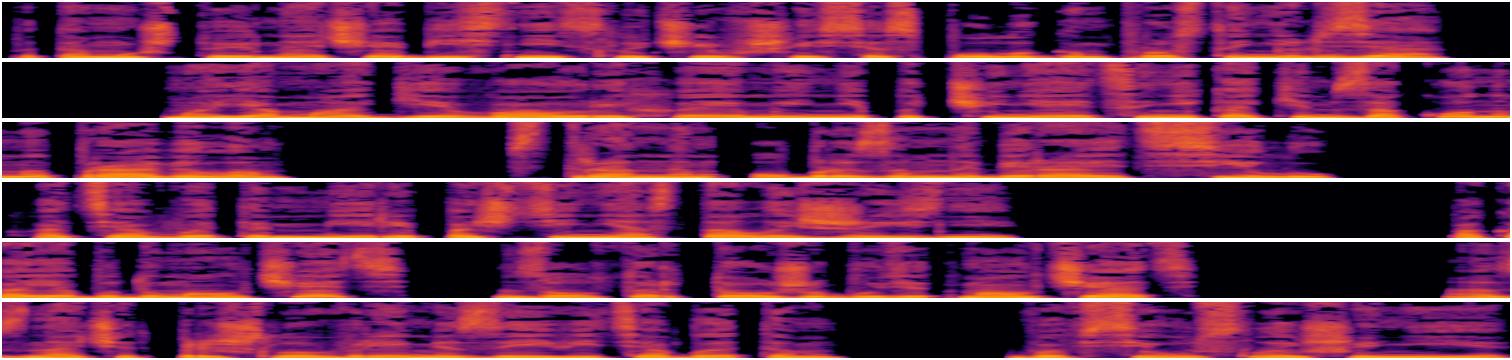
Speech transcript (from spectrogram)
потому что иначе объяснить случившееся с пологом просто нельзя. Моя магия в ауре Хеймы не подчиняется никаким законам и правилам. Странным образом набирает силу, хотя в этом мире почти не осталось жизни. Пока я буду молчать, Золтер тоже будет молчать. А значит, пришло время заявить об этом во всеуслышание.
